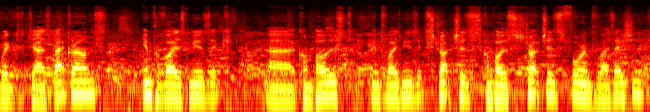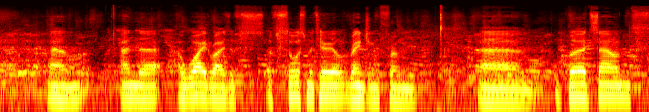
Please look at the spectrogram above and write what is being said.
with jazz backgrounds, improvised music, uh, composed improvised music, structures, composed structures for improvisation, um, and uh, a wide range of, of source material ranging from um, bird sounds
